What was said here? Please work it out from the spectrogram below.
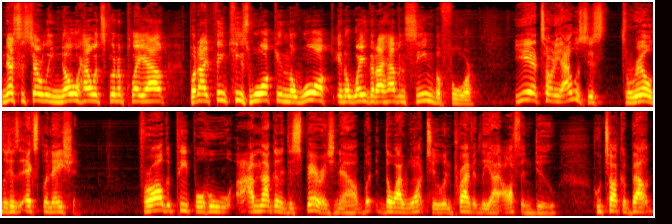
necessarily know how it's going to play out, but I think he's walking the walk in a way that I haven't seen before. Yeah, Tony, I was just thrilled at his explanation. For all the people who I'm not going to disparage now, but though I want to, and privately I often do, who talk about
